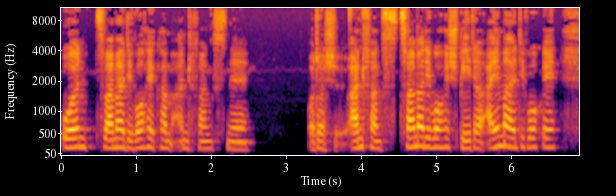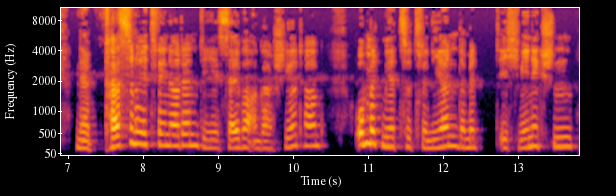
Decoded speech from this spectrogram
und zweimal die Woche kam anfangs eine oder anfangs zweimal die Woche, später einmal die Woche eine Personal Trainerin, die ich selber engagiert habe, um mit mir zu trainieren, damit ich wenigstens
